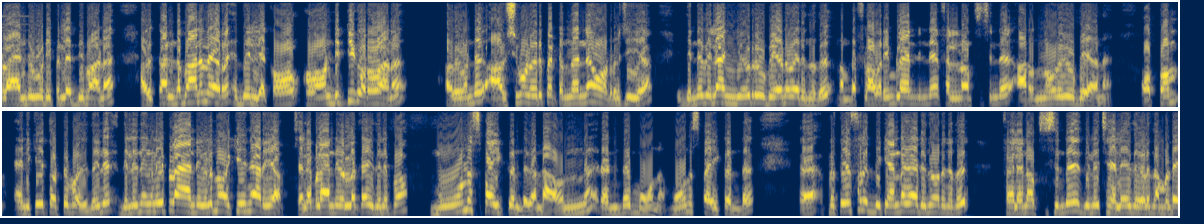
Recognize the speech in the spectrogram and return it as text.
പ്ലാന്റ് കൂടി ഇപ്പൊ ലഭ്യമാണ്. അത് കണ്ടമാനം വേറെ ഇതില്ല ക്വാണ്ടിറ്റി കുറവാണ്. അതുകൊണ്ട് ആവശ്യമുള്ളവർ പെട്ടെന്ന് തന്നെ ഓർഡർ ചെയ്യുക. ഇതിന്റെ വില അഞ്ഞൂറ് രൂപയാണ് വരുന്നത്. നമ്മുടെ ഫ്ലവറിംഗ് പ്ലാന്റിന്റെ ഫെലനോപ്സിന്റെ അറുന്നൂറ് രൂപയാണ്. ഒപ്പം എനിക്ക് തൊട്ട് ഇതിൽ ഇതിൽ നിങ്ങൾ ഈ പ്ലാന്റുകൾ നോക്കി കഴിഞ്ഞാൽ അറിയാം. ചില പ്ലാന്റുകളിലൊക്കെ ഇതിലിപ്പോ മൂന്ന് സ്പൈക്ക് ഉണ്ട്. കണ്ട ഒന്ന് രണ്ട് മൂന്ന്. മൂന്ന് സ്പൈക്ക് ഉണ്ട്. പ്രത്യേകം ശ്രദ്ധിക്കേണ്ട കാര്യം എന്ന് പറഞ്ഞത് ഫെലനോപ്സിന്റെ ഇതിൽ ചില ഇതുകൾ നമ്മുടെ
